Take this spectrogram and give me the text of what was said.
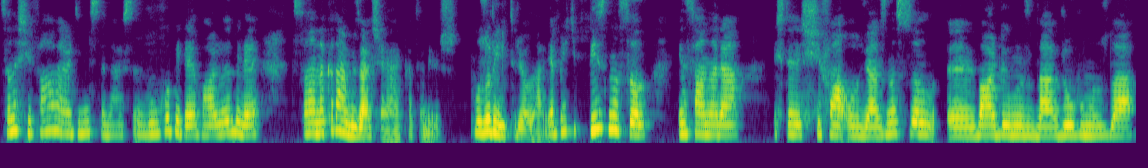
sana şifa verdiğini hissedersin. Ruhu bile, varlığı bile sana ne kadar güzel şeyler katabilir. Huzur getiriyorlar. Ya peki biz nasıl insanlara işte şifa olacağız? Nasıl e, varlığımızla, ruhumuzla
